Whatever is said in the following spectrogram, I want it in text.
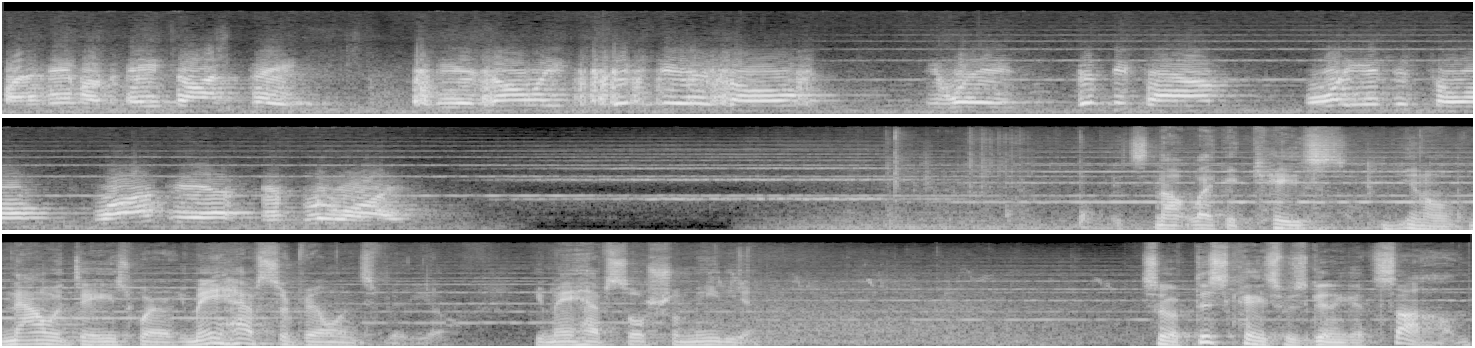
by the name of Etan Patz. He is only six years old. He weighs 50 pounds, 40 inches tall, blonde hair, and blue eyes. It's not like a case, you know, nowadays where you may have surveillance video, you may have social media. So if this case was going to get solved,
